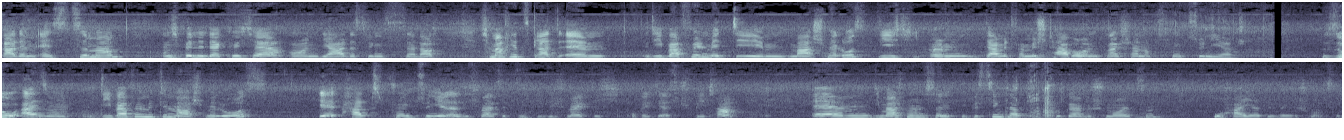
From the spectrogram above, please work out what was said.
gerade im Esszimmer und ich bin in der Küche und ja, deswegen ist es sehr laut. Ich mache jetzt gerade ähm, die Waffeln mit den Marshmallows, die ich ähm, damit vermischt habe und mal schauen, ob es funktioniert. So, also die Waffel mit den Marshmallows hat funktioniert. Also ich weiß jetzt nicht, wie sie schmeckt. Ich probiere sie erst später. Ähm, die Marshmallows sind ein bisschen, glaube ich, sogar geschmolzen. Oha, ja, sie sind geschmolzen.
